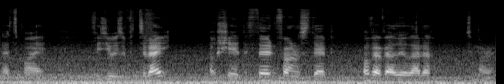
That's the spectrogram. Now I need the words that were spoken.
That's my physioism for today. I'll share the third and final step of our value ladder tomorrow.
